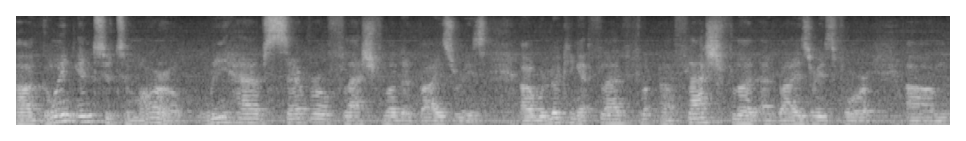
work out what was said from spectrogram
Uh, going into tomorrow, we have several flash flood advisories. Uh, we're looking at flood, uh, flash flood advisories for um,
